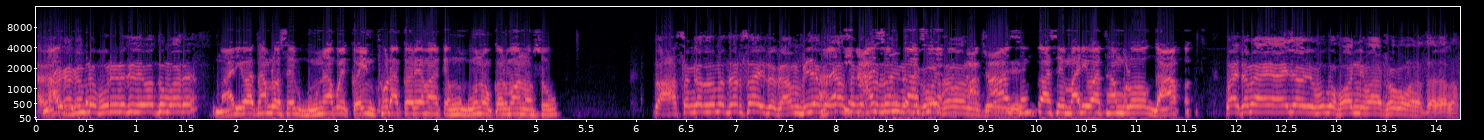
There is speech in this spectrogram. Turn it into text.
પૂરી નથી દેવાતું મારે. મારી વાત સાંભળો સાહેબ ગુના કોઈ કઈ થોડા કરે મારે કે હું ગુનો કરવાનો છું? તો આશંકા તો તમે દર્શાવી દો ગામ બીજા કોઈ આશંકા થવાનું છે. છે મારી વાત સાંભળો ગામ ભાઈ તમે અહીંયા આવી જાવ મૂકો ફોનની વાત ઠોકો મને હાલો.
